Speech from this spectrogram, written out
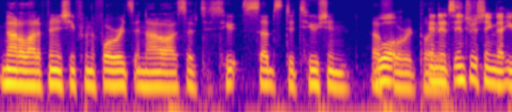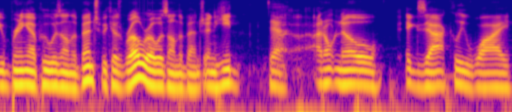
not a lot of finishing from the forwards and not a lot of substitu- substitution of Well, forward players. And it's interesting that you bring up who was on the bench because Roro was on the bench, and he. Yeah. I, I don't know exactly why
